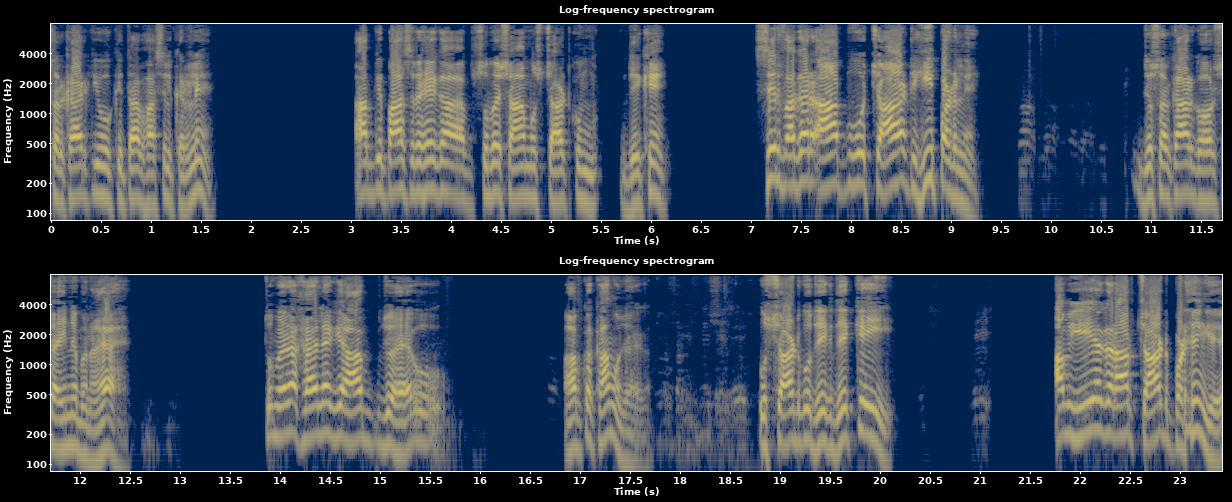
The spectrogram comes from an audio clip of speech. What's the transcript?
سرکار کی وہ کتاب حاصل کر لیں۔ آپ کے پاس رہے گا، آپ صبح شام اس چارٹ کو دیکھیں۔ صرف اگر آپ وہ چارٹ ہی پڑھ لیں جو سرکار گور شاہی نے بنایا ہے۔ تو میرا خیال ہے کہ آپ جو ہے وہ آپ کا کام ہو جائے گا۔ اس چارٹ کو دیکھ دیکھ کے ہی۔ اب یہ اگر آپ چارٹ پڑھیں گے،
